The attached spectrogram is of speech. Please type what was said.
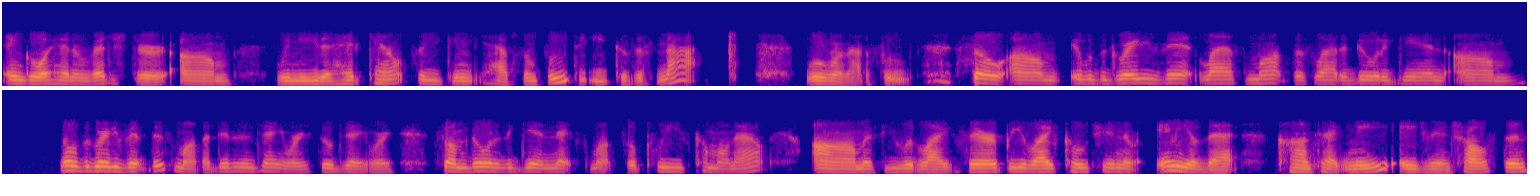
and go ahead and register. Um, we need a head count so you can have some food to eat, because if not, we'll run out of food. So um, it was a great event last month. That's why I had to do it again. Um, it was a great event this month. I did it in January, still January. So I'm doing it again next month. So please come on out. Um, if you would like therapy, life coaching, or any of that, contact me, Adrienne Charleston,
